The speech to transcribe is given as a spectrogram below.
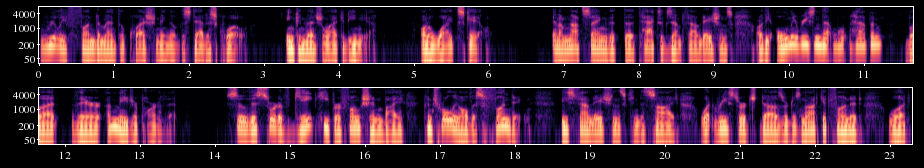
really fundamental questioning of the status quo in conventional academia on a wide scale. And I'm not saying that the tax exempt foundations are the only reason that won't happen, but they're a major part of it. So, this sort of gatekeeper function by controlling all this funding, these foundations can decide what research does or does not get funded, what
